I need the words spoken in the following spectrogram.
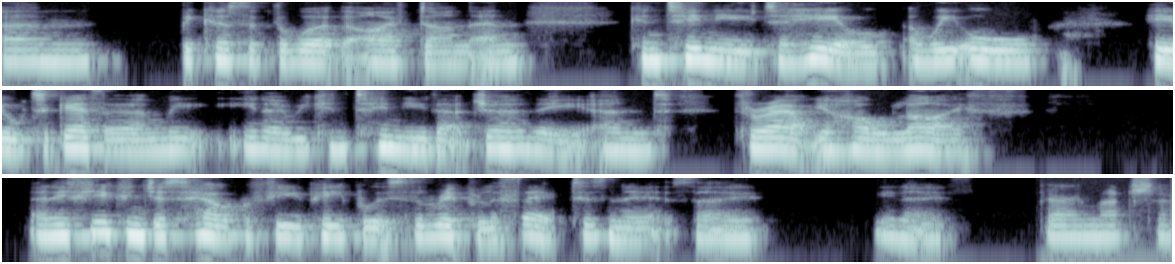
um because of the work that I've done and continue to heal. And we all heal together and we, you know, we continue that journey and throughout your whole life. And if you can just help a few people, it's the ripple effect, isn't it? So, you know. Very much so.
